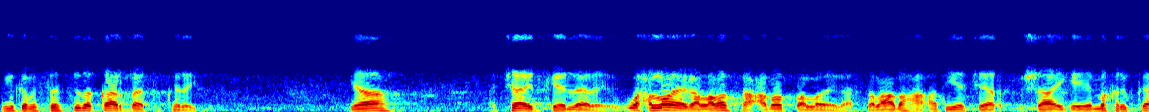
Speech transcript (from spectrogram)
iminka masaajida qaar baa tukaday. Ya ajaa'ibkeed leedahay wax loo egaa laba saacadood baa loo egaa salaadaha had iyo jeer cishaa'iga iyo maqribka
